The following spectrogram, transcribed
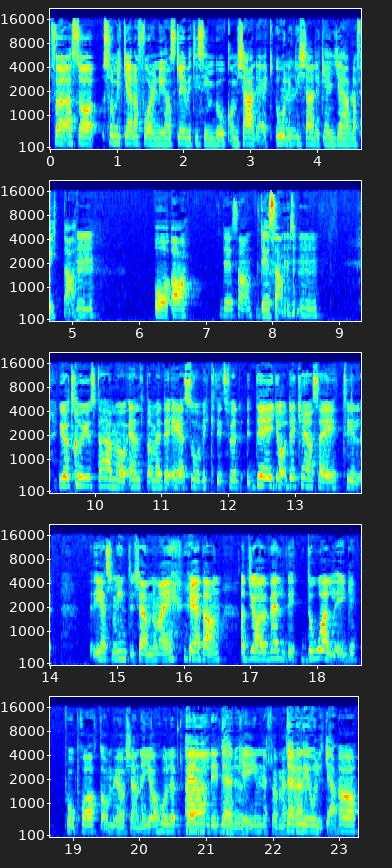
För alltså, som Michaela Forni har skrivit i sin bok om kärlek. Olycklig Mm. kärlek är en jävla fitta. Och ja, Det är sant. det är sant. Jag tror just det här med att älta med det är så viktigt för det, jag, det kan jag säga till er som inte känner mig redan. Att jag är väldigt dålig på att prata om hur jag känner. Jag håller väldigt är mycket du. inne för mig Där är själv. vi olika. Ja,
